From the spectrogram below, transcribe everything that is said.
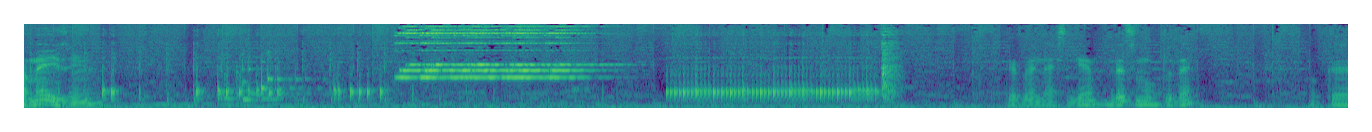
Amazing. Okay very nice game. Let's move to the okay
